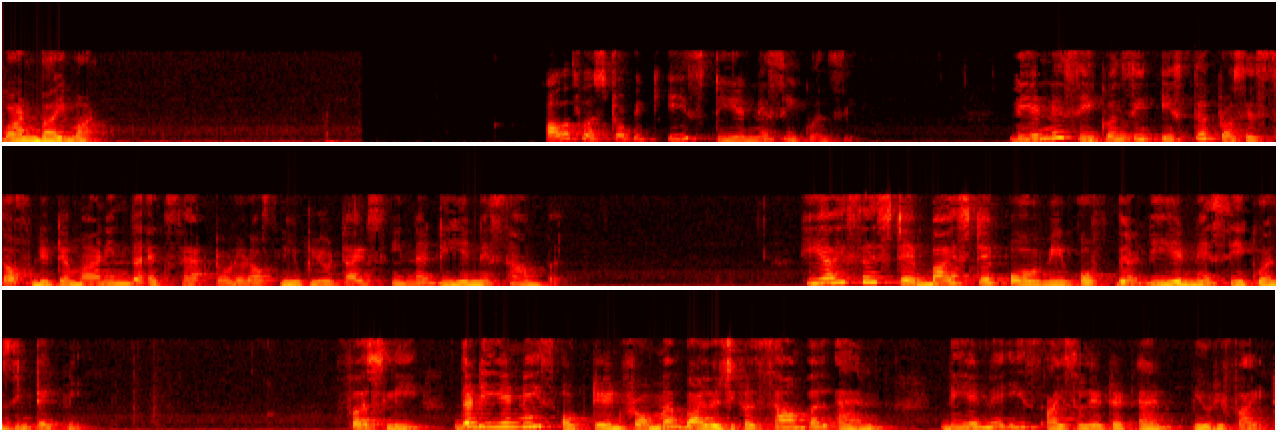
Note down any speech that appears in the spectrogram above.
one by one. Our first topic is DNA sequencing. DNA sequencing is the process of determining the exact order of nucleotides in a DNA sample. Here is a step-by-step -step overview of the DNA sequencing technique. Firstly, the DNA is obtained from a biological sample and DNA is isolated and purified.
